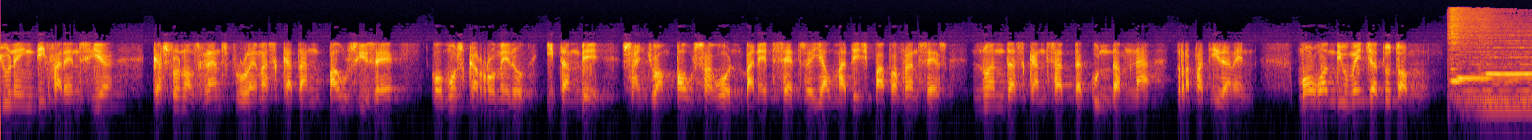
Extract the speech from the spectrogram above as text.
i una indiferència que són els grans problemes que tant Pau VI com Òscar Romero i també Sant Joan Pau II, Benet XVI i el mateix papa Francesc no han descansat de condemnar repetidament. Molt bon diumenge a tothom!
